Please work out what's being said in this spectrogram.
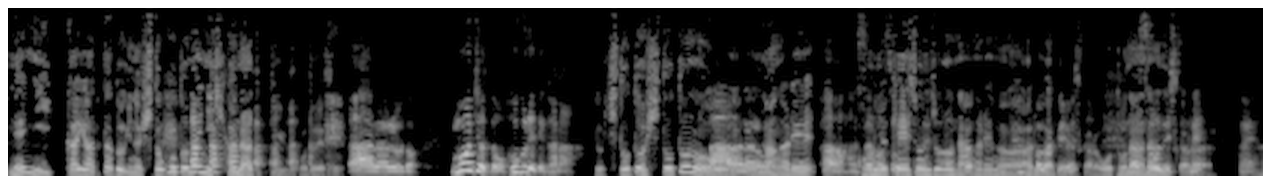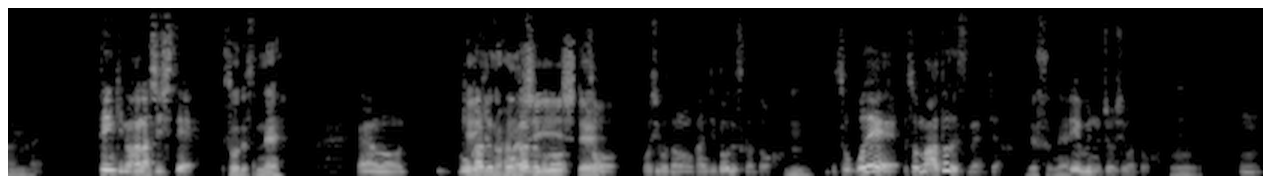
年に一回会った時の一言目に聞くなっていうことですよ。ああ、なるほど。もうちょっとほぐれてから。人と人との流れ、コミュニケーション上上の流れがあるわけですから、大人なあそうんでですから。したね。はいはいはい。うん天気の話して、そうですね。あの、ご家族のしてそう、お仕事の感じどうですかと。うん。そこで、その後ですね、じゃあ、ですね。AV の調子はと。うん。うん。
